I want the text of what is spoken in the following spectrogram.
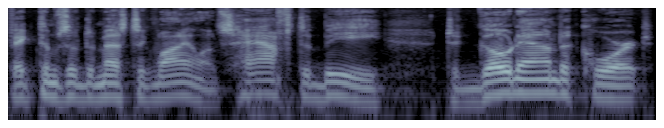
victims of domestic violence, have to be to go down to court,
